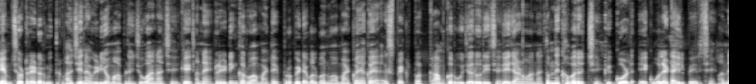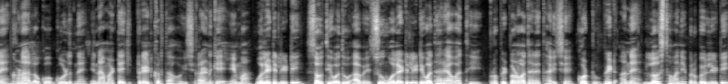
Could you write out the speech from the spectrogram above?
કેમ છો ટ્રેડર મિત્રો? આજેના વિડીયોમાં આપણે જોવાના છે કે અને ટ્રેડિંગ કરવા માટે પ્રોફિટેબલ બનવા માટે કયા કયા એસ્પેક્ટ પર કામ કરવું જરૂરી છે તે જાણવાના તમને ખબર જ છે કે ગોલ્ડ એક વોલેટાઇલ પેર છે અને ઘણા લોકો ગોલ્ડને એના માટે જ ટ્રેડ કરતા હોય છે કારણ કે એમાં વોલેટિલિટી સૌથી વધુ આવે છે. શું વોલેટિલિટી વધારે આવવાથી પ્રોફિટ પણ વધારે થાય છે? ખોટું. ફિટ અને લોસ થવાની પ્રોબેબિલિટી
